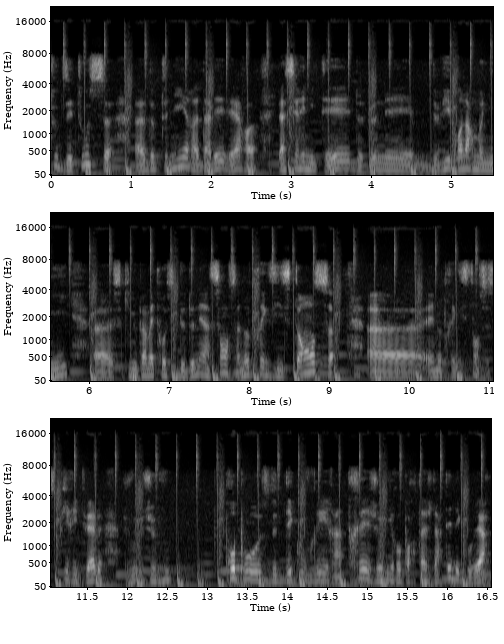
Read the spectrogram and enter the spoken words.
toutes et tous euh, d'obtenir, d'aller vers la sérénité, de donner, de vivre en harmonie, ce qui nous permettrait aussi de donner un sens à notre existence euh, et notre existence spirituelle. Je, vous propose de découvrir un très joli reportage d'Arte Découverte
